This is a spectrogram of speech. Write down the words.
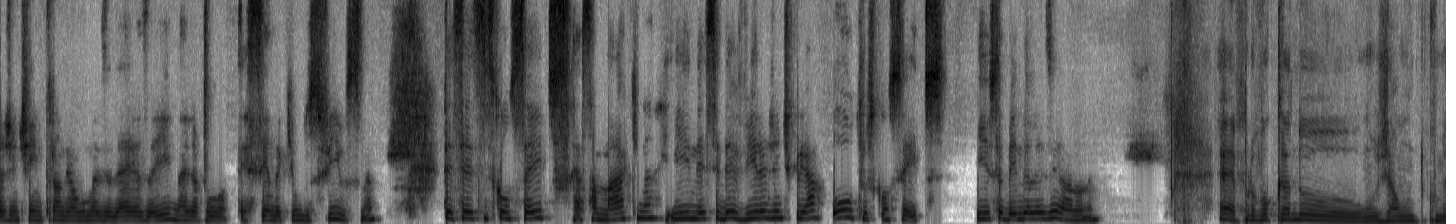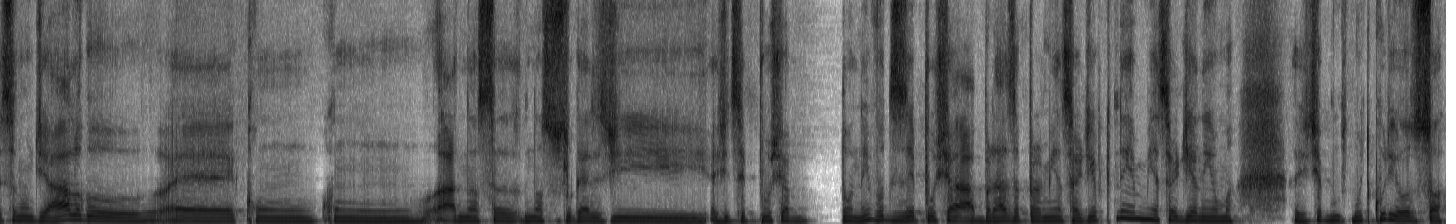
a gente entrando em algumas ideias aí, né, já vou tecendo aqui um dos fios, né, tecer esses conceitos, essa máquina, e nesse devir a gente criar outros conceitos, e isso é bem deleuziano, né. É, provocando já um, começando um diálogo é, com, com a nossa, nossos lugares de. A gente se puxa Nem vou dizer puxa a brasa para minha sardinha, porque nem é minha sardinha nenhuma. A gente é muito curioso só.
